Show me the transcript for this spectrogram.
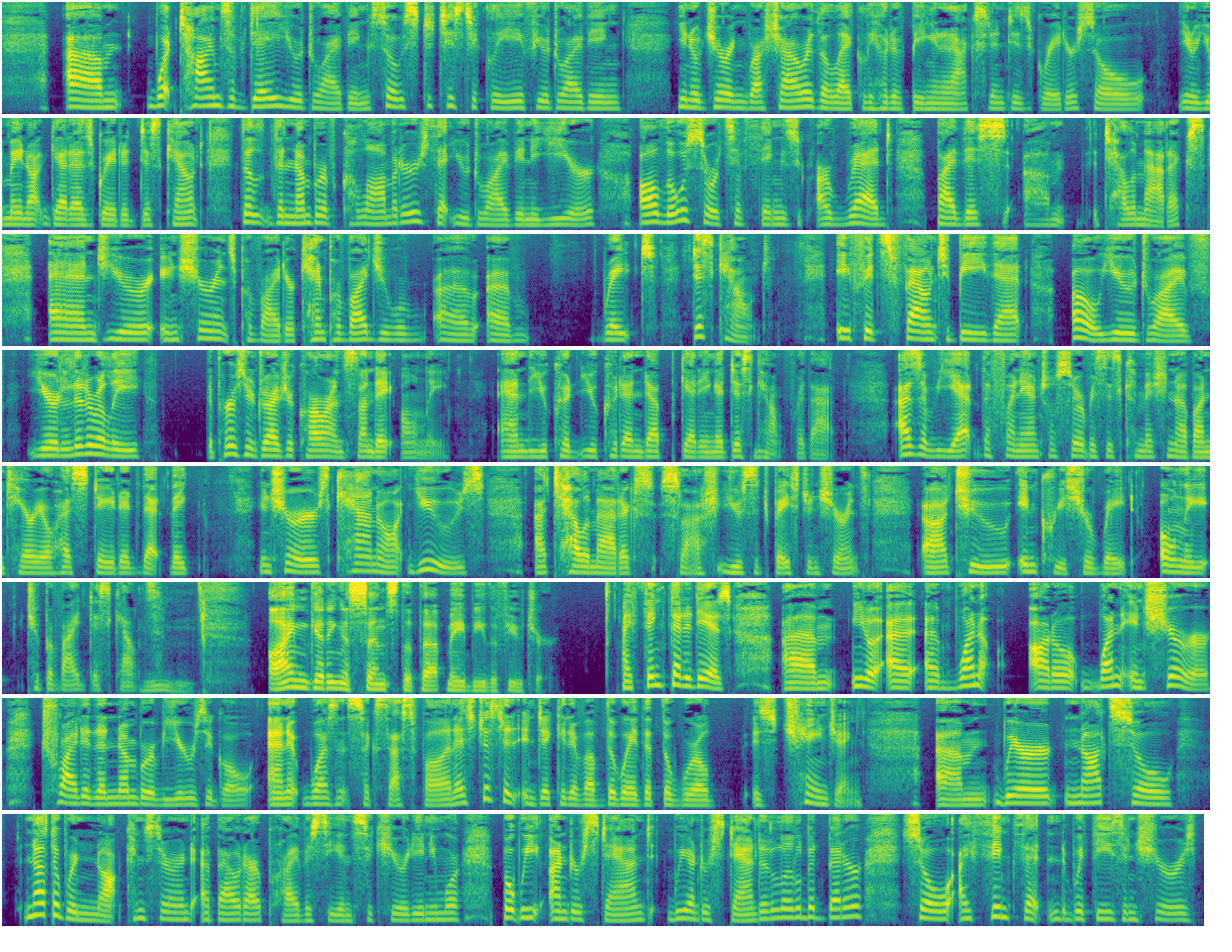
Um, what times of day you're driving. So statistically, if you're driving, you know, during rush hour, the likelihood of being in an accident is greater. So you know you may not get as great a discount the the number of kilometers that you drive in a year all those sorts of things are read by this um, telematics and your insurance provider can provide you a, a, a rate discount if it's found to be that, oh, you drive, you're literally the person who drives your car on Sunday only, and you could you could end up getting a discount for that. As of yet, the Financial Services Commission of Ontario has stated that they insurers cannot use uh, telematics slash usage based insurance uh, to increase your rate, only to provide discounts. Mm. I'm getting a sense that that may be the future. I think that it is. Um, you know, uh, uh, one auto one insurer tried it a number of years ago and it wasn't successful. And it's just indicative of the way that the world is changing. Um, we're not so not that we're not concerned about our privacy and security anymore but we understand we understand it a little bit better. So i think that with these insurers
